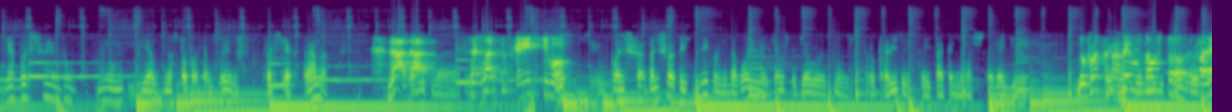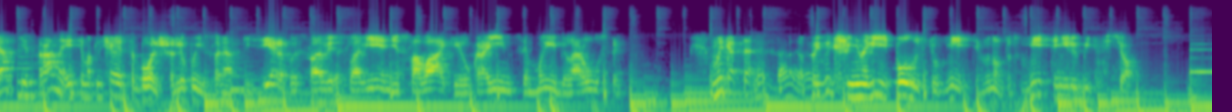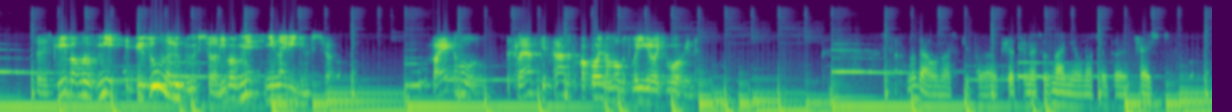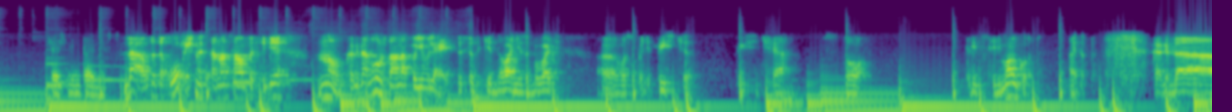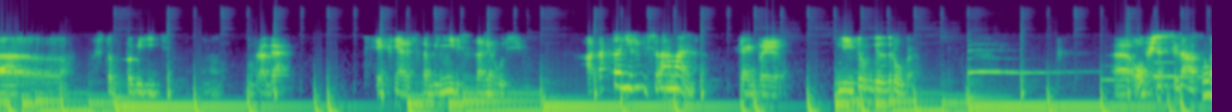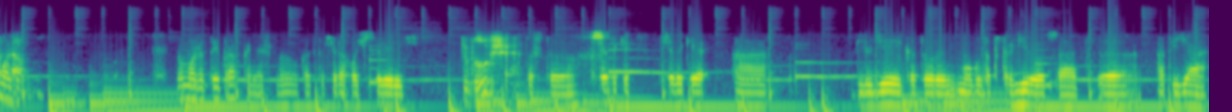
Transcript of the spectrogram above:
Я больше ну, ну, я на сто процентов уверен, что во всех странах. Да, да, согласен, скорее всего. Большое, большое количество людей недовольны тем, что делают ну, правительство и как они на что реагируют. Ну просто Все проблема в том, что славянские страны этим отличаются больше, любые славянские. Сербы, Славе, Словения, Словакии, украинцы, мы, белорусы. Мы как-то ну, да, привыкшие ненавидеть полностью вместе, ну, тут вместе не любить все. То есть либо мы вместе безумно любим все, либо вместе ненавидим все. Поэтому славянские страны спокойно могут выигрывать войны. Ну да, у нас типа общественное сознание у нас это часть часть ментальности. Да, вот эта общность, она сама по себе, ну, когда нужно, она появляется. Все-таки давай не забывать, э, господи, тысяча, тысяча сто тридцать седьмой год, этот, когда, э, чтобы победить э, врага, все княжества объединились и стали Русью. А так-то они жили все нормально, как бы, и друг без друга. Э, общность всегда нас ну, может, ну, может, ты и прав, конечно, но как-то всегда хочется верить в лучшее. То, что все-таки все-таки а, людей, которые могут абстрагироваться от, э, от я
